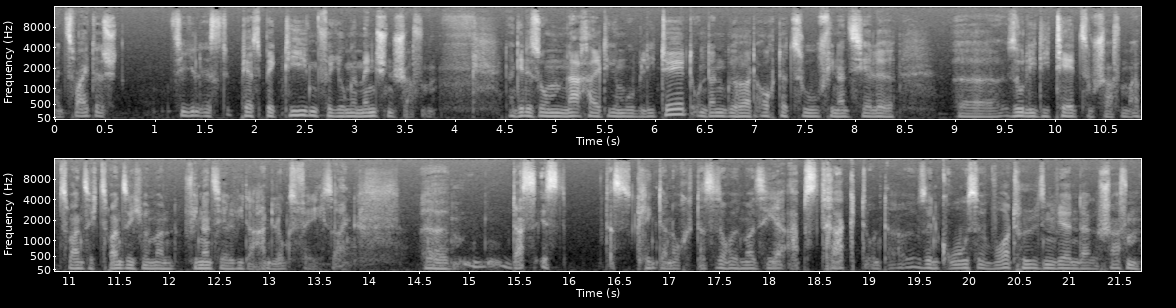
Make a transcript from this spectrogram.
Ein zweites Ziel ist Perspektiven für junge Menschen schaffen. Dann geht es um nachhaltige Mobilität und dann gehört auch dazu, finanzielle äh, Solidität zu schaffen. Ab 2020 will man finanziell wieder handlungsfähig sein. Äh, das ist das klingt dann auch, das ist auch immer sehr abstrakt und da sind große Worthülsen werden da geschaffen.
